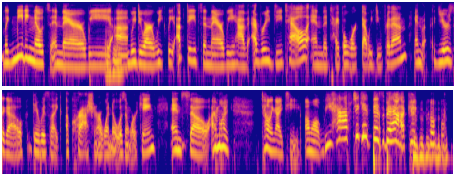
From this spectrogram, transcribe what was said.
like meeting notes in there. We Mhm. um, we do our weekly updates in there. We have every detail and the type of work that we do for them. And years ago there was like a crash and our OneNote wasn't working. And so I'm like telling IT I'm like we have to get this back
